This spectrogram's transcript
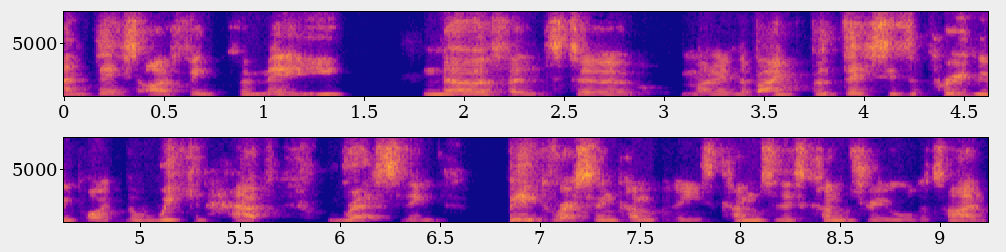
And this, I think, for me, no offense to Money in the Bank, but this is a proving point that we can have wrestling, big wrestling companies come to this country all the time.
